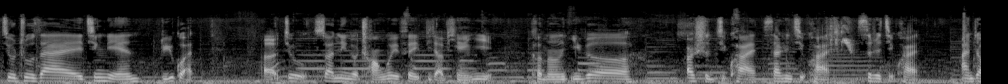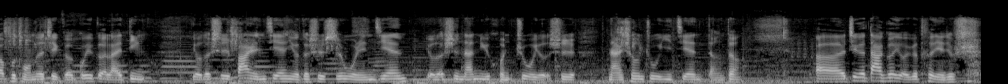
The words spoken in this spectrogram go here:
就住在金莲旅馆，呃，就算那个床位费比较便宜，可能一个二十几块、三十几块、四十几块，按照不同的这个规格来定。有的是八人间，有的是十五人间，有的是男女混住，有的是男生住一间等等。呃，这个大哥有一个特点就是。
